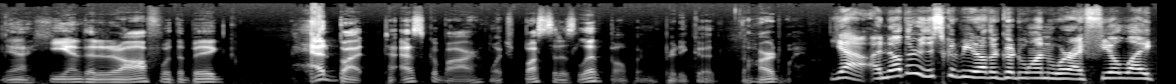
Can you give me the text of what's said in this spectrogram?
Yeah, he ended it off with a big headbutt to Escobar, which busted his lip open pretty good the hard way. Yeah, another. This is to be another good one where I feel like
